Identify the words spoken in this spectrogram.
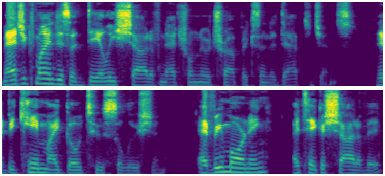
Magic Mind is a daily shot of natural nootropics and adaptogens and it became my go to solution. Every morning, I take a shot of it,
